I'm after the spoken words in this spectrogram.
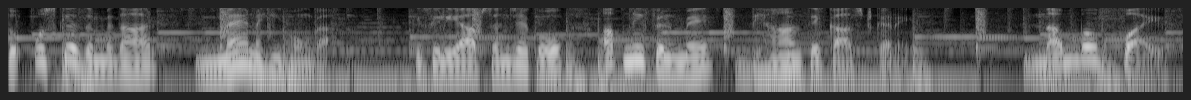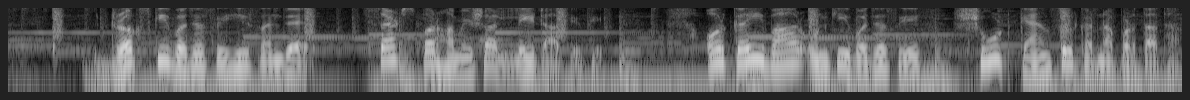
तो उसके जिम्मेदार मैं नहीं होऊँगा। इसीलिए आप संजय को अपनी फ़िल्म में ध्यान से कास्ट करें। नंबर फाइव ड्रग्स की वजह से ही संजय सेट्स पर हमेशा लेट आते थे और कई बार उनकी वजह से शूट कैंसिल करना पड़ता था।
